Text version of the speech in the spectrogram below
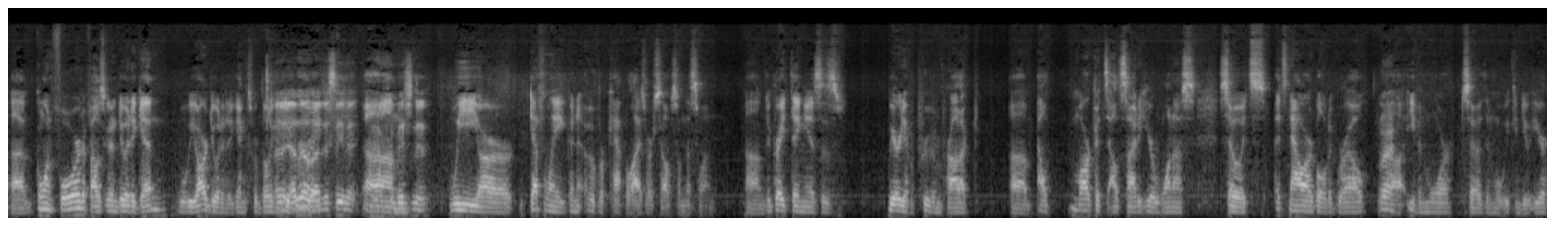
Uh, going forward, if I was going to do it again, well, we are doing it again because we're building a new I know. brewery I just seen it. Um, we are definitely going to overcapitalize ourselves on this one. Um, the great thing is, is we already have a proven product. Um, out markets outside of here want us, so it's it's now our goal to grow Right. uh, even more so than what we can do here.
